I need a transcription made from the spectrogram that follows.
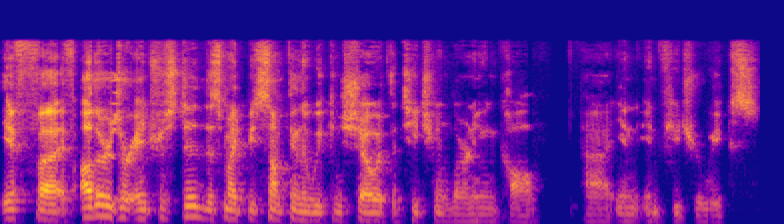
if, uh, if others are interested, this might be something that we can show at the teaching and learning call uh, in, in future weeks.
